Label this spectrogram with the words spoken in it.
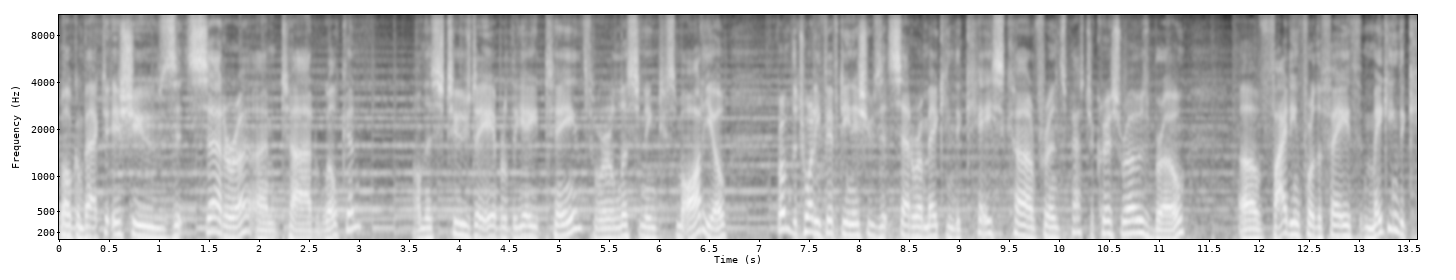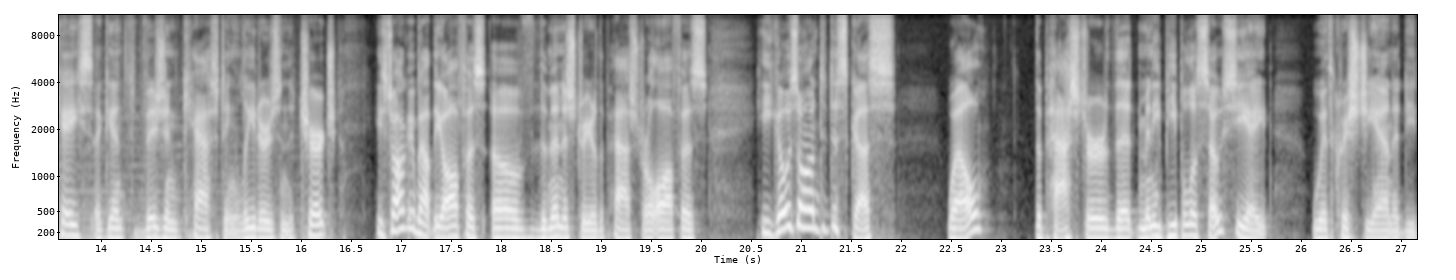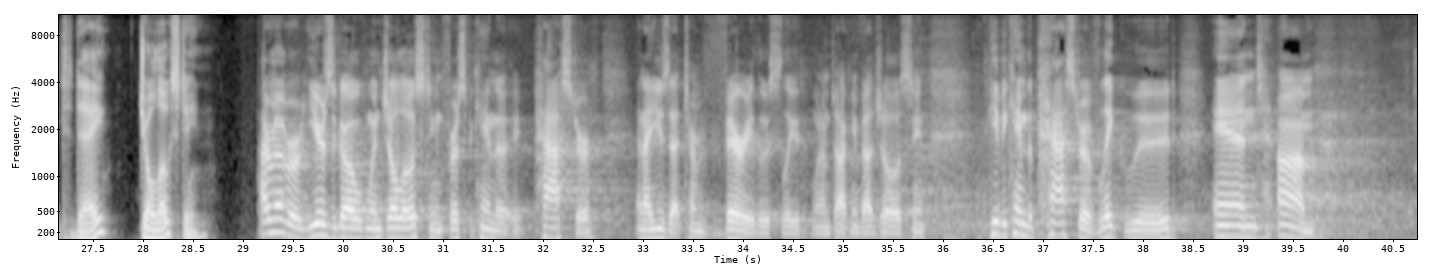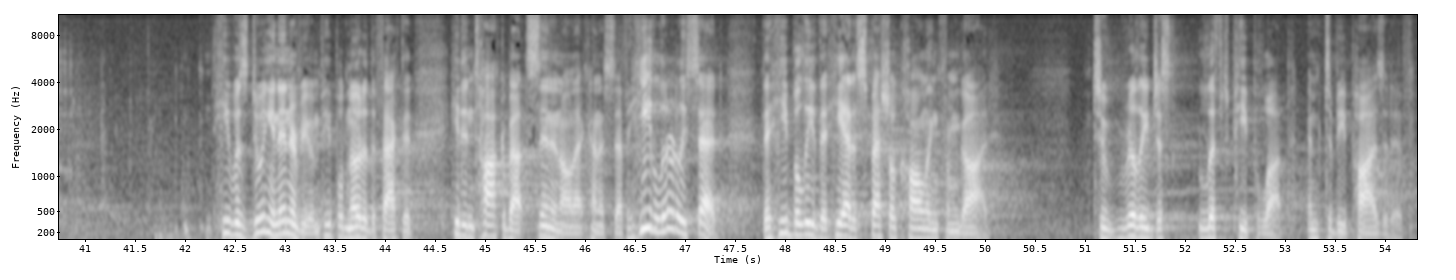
Welcome back to Issues Etc. I'm Todd Wilken. On this Tuesday, April the 18th, we're listening to some audio from the 2015 Issues Etc. Making the Case Conference. Pastor Chris Rosebrough of Fighting for the Faith, making the case against vision casting leaders in the church. He's talking about the office of the ministry or the pastoral office. He goes on to discuss, well, the pastor that many people associate with Christianity today, Joel Osteen. I remember years ago when Joel Osteen first became the pastor, and I use that term very loosely when I'm talking about Joel Osteen. He became the pastor of Lakewood, and um, he was doing an interview, and people noted the fact that he didn't talk about sin and all that kind of stuff. He literally said that he believed that he had a special calling from God to really just lift people up and to be positive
